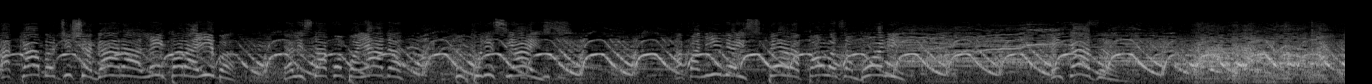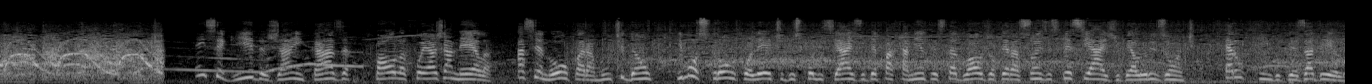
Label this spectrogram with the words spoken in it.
acaba de chegar a Além Paraíba. Ela está acompanhada por policiais. A família espera Paula Zamboni em casa. Seguida, já em casa, Paula foi à janela, acenou para a multidão e mostrou o colete dos policiais do Departamento Estadual de Operações Especiais de Belo Horizonte. Era o fim do pesadelo.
